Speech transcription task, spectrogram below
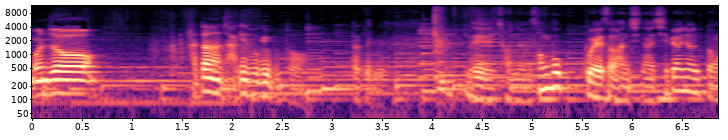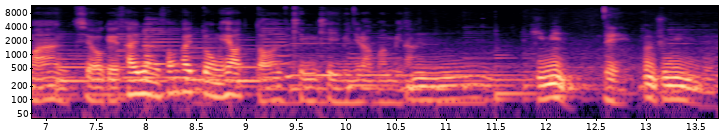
먼저 간단한 자기소개부터 부탁드리겠습니다. 네, 저는 성북구에서 한 지난 10여 년 동안 지역에 살면서 활동해왔던 김기민이라고 합니다. 음, 김인, 네, 전 주민인데.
